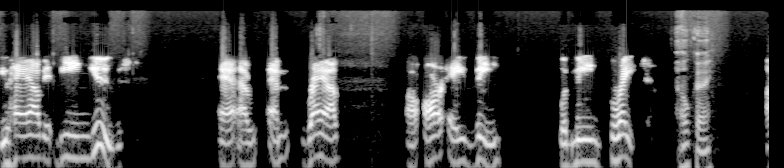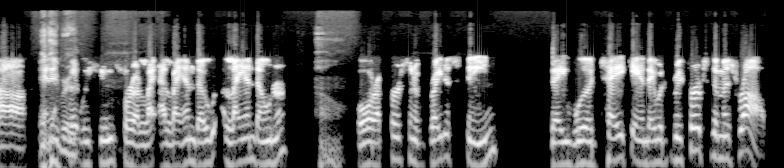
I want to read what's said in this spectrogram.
you have it being used. Uh, and Rab, uh, R A V, would mean great. okay Uh, In and it- Hebrew. it was used for a, la- a, lando- a landowner oh or a person of great esteem. They would take and they would refer to them as Rav.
